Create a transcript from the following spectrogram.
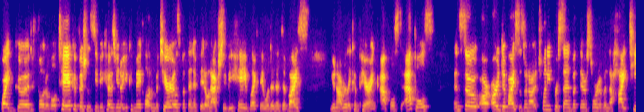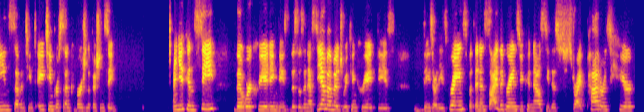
quite good photovoltaic efficiency because, you know, you can make a lot of materials, but then if they don't actually behave like they would in a device, you're not really comparing apples to apples. And so our, our devices are not at 20%, but they're sort of in the high teens, 17 to 18% conversion efficiency. And you can see that we're creating these, this is an SEM image, we can create these, these are these grains, but then inside the grains, you can now see this stripe patterns here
